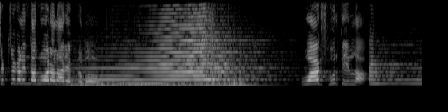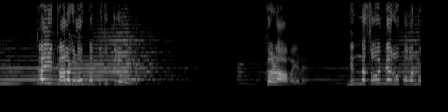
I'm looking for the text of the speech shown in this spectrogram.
ಚಕ್ಷಗಳಿಂದ ನೋಡಲಾರೆ ಪ್ರಭು. ವಾಕ್ ಸ್ಫೂರ್ತಿ ಇಲ್ಲ. ಕೈ ಕಾಲಗಳು ಕಂಪಿಸುತ್ತಿರುವು. ಕರುಣಾಮಯನೆ, ನಿನ್ನ ಸೌಮ್ಯ ರೂಪವನ್ನು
